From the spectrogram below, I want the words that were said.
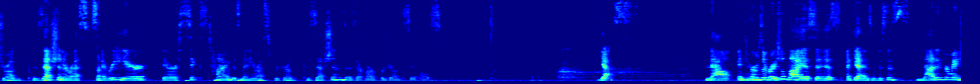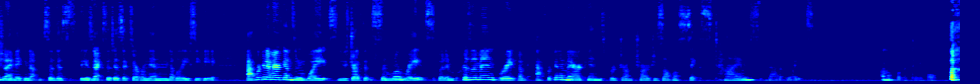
drug possession arrests every year. There are six times as many arrests for drug possessions as there are for drug sales. Yes. Now, in terms of racial biases, again, so this is not information I'm making up. So this these next statistics are from the NAACP. African Americans and whites use drugs at similar rates, but imprisonment rate of African Americans for drug charges is almost six times that of whites. I'm gonna flip a table.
